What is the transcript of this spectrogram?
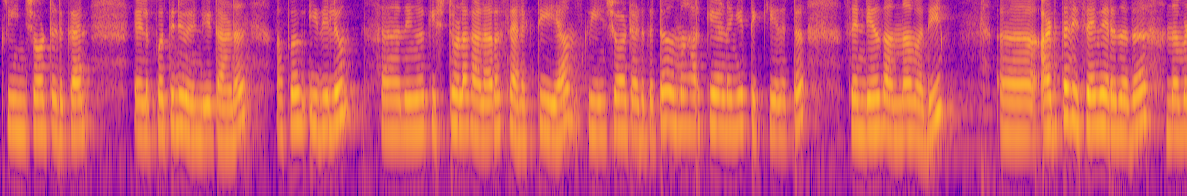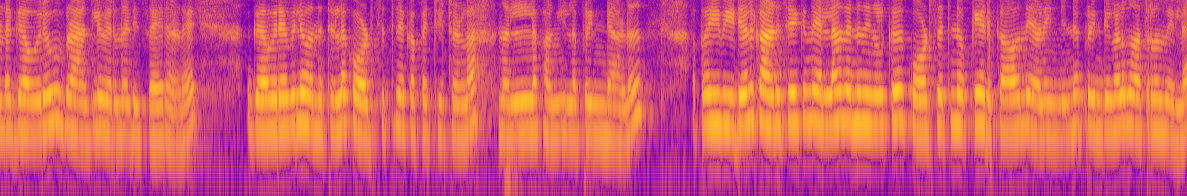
സ്ക്രീൻഷോട്ട് എടുക്കാൻ എളുപ്പത്തിന് വേണ്ടിയിട്ടാണ്. അപ്പം ഇതിലും നിങ്ങൾക്ക് ഇഷ്ടമുള്ള കളറ് സെലക്ട് ചെയ്യാം. സ്ക്രീൻഷോട്ട് എടുത്തിട്ട് മാർക്ക് ചെയ്യണമെങ്കിൽ ടിക്ക് ചെയ്തിട്ട് സെൻഡ് ചെയ്ത് തന്നാൽ മതി. അടുത്ത ഡിസൈൻ വരുന്നത് നമ്മുടെ ഗൗരവ് ബ്രാൻഡിൽ വരുന്ന ഡിസൈനാണ് ഗൗരവിൽ വന്നിട്ടുള്ള കോഡ്സെറ്റിനൊക്കെ പറ്റിയിട്ടുള്ള നല്ല ഭംഗിയുള്ള പ്രിന്റാണ് അപ്പോൾ ഈ വീഡിയോയിൽ കാണിച്ചേക്കുന്ന എല്ലാം തന്നെ നിങ്ങൾക്ക് കോഡ്സെറ്റിനൊക്കെ എടുക്കാവുന്നതാണ്. ഇന്ന പ്രിന്റുകൾ മാത്രമൊന്നുമില്ല.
